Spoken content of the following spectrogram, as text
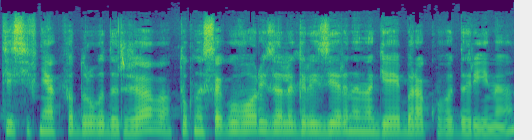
ти си в някаква друга държава. Тук не се говори за легализиране на гей бракове Дарина.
